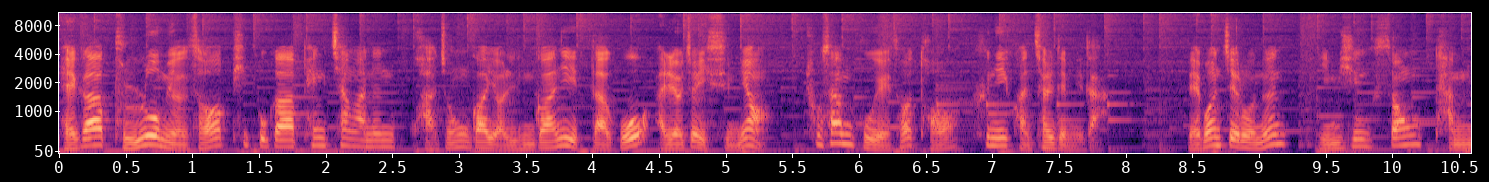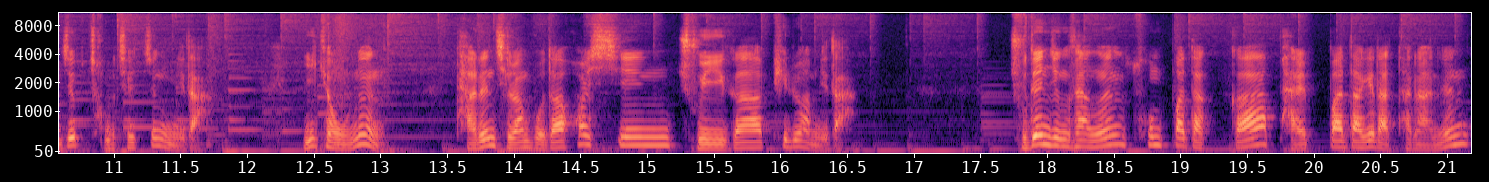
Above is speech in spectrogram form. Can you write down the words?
배가 불러오면서 피부가 팽창하는 과정과 연관이 있다고 알려져 있으며 초산부에서 더 흔히 관찰됩니다. 네 번째로는 임신성 담즙 정체증입니다. 이 경우는 다른 질환보다 훨씬 주의가 필요합니다. 주된 증상은 손바닥과 발바닥에 나타나는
